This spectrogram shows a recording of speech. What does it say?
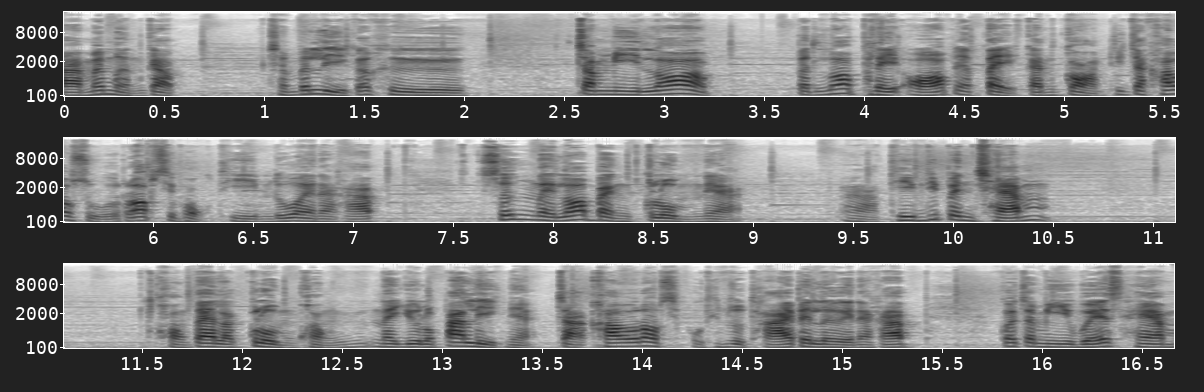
ะไม่เหมือนกับแชมเปี้ยนลีกก็คือ จะมีรอบเป็นรอบเพลย์ออฟเนี่ยเตะกันก่อนที่จะเข้าสู่รอบ 16 ทีมด้วยนะครับ ซึ่งในรอบแบ่งกลุ่มเนี่ยทีมที่เป็นแชมป์ ของแต่ละกลุ่มของในยูโรปาลีกเนี่ยจะเข้ารอบ 16 ทีมสุดท้ายไปเลยนะครับ ก็จะมีเวสต์แฮม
